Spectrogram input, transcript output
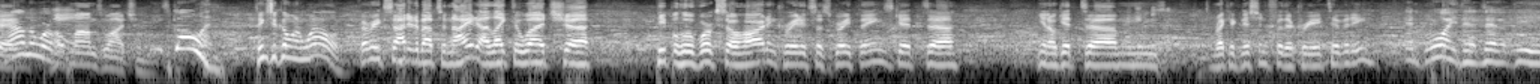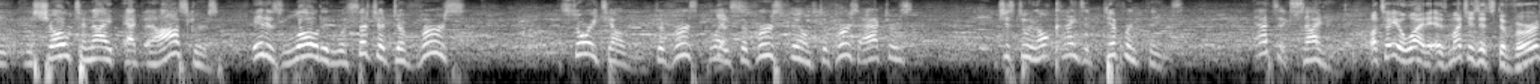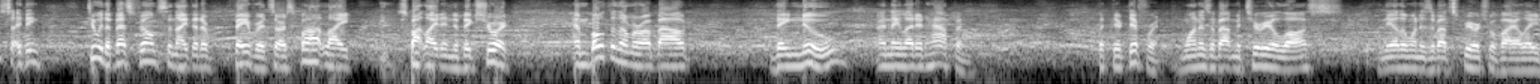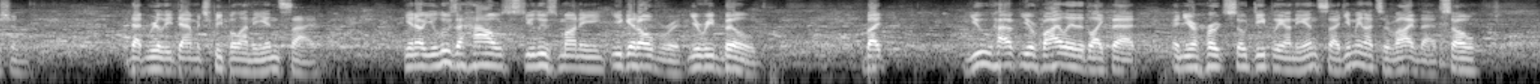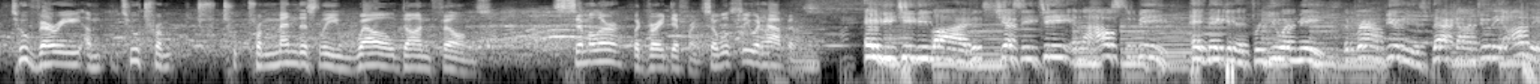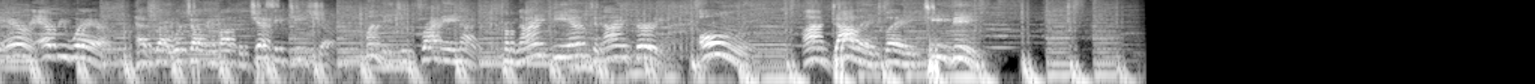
around the world. Hope mom's watching. It's going. Things are going well. Very excited about tonight. I like to watch uh, people who have worked so hard and created such great things get, uh, you know, get um, recognition for their creativity. And boy, the, the, the, the show tonight at the Oscars, it is loaded with such a diverse storytelling, diverse place, Yes. diverse films, diverse actors, just doing all kinds of different things. That's exciting. I'll tell you what, as much as it's diverse, I think two of the best films tonight that are favorites are Spotlight, Spotlight and The Big Short. And both of them are about they knew and they let it happen. But they're different. One is about material loss, and the other one is about spiritual violation that really damaged people on the inside. You know, you lose a house, you lose money, you get over it, you rebuild. But you have you're violated like that and you're hurt so deeply on the inside you may not survive that so two very um, two trem- tr- tremendously well done films similar but very different so we'll see what happens AVTV Live, it's Jesse T in the house to be. Hey, making it for you and me. The Brown Beauty is back on duty on the air and everywhere. That's right, we're talking about the Jesse T Show, Monday through Friday night from 9 p.m. to 9.30, only on Dale Play TV.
